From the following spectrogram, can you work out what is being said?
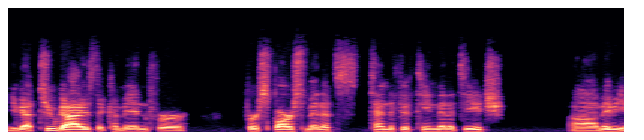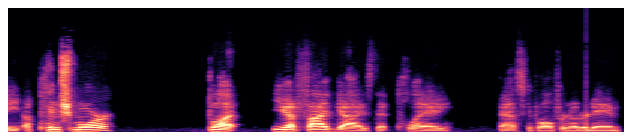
You got two guys that come in for for sparse minutes, 10 to 15 minutes each, uh, maybe a pinch more. But you got five guys that play basketball for Notre Dame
